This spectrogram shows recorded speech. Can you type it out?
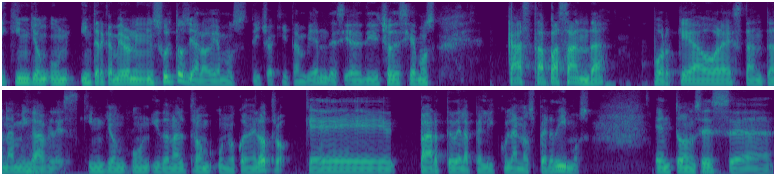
y Kim Jong-un intercambiaron insultos, ya lo habíamos dicho aquí también, decía, dicho decíamos, casta pasanda, ¿por qué ahora están tan amigables Kim Jong-un y Donald Trump uno con el otro? ¿Qué parte de la película nos perdimos? Entonces, eh,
